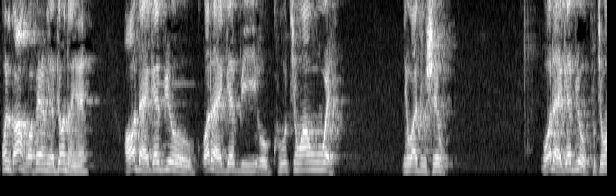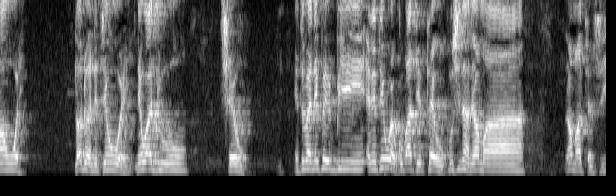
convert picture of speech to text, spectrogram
wọ́n ni tọ́wọ́n kọ́ fẹ́ rin ojú ọ̀nà yẹn. Ọ̀ọ́dà gẹ́gẹ́ bí òkú tí wọ́n ń wẹ̀ níwájú ṣéhùn. Wọ́dà gẹ́gẹ́ bí òkú tí wọ́n ń wẹ̀ lọ́dọ̀ ẹni tí ń wẹ̀ níwájú ṣéhùn. Ìtumọ̀ ní pé bí ẹni tí ń wẹ̀ kú bá ti tẹ òkú sí náà ni wọ́n máa tẹ̀ sí.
